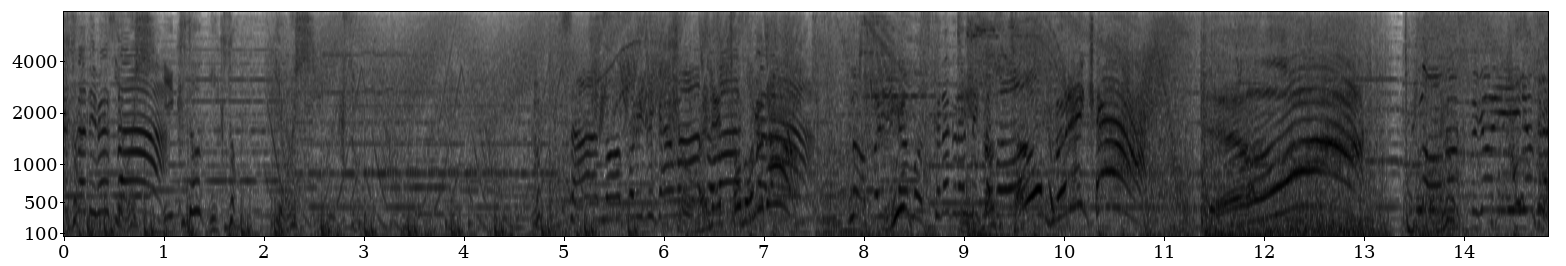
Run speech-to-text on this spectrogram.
烈なディフェンスだ！行くぞ行くぞ。よし行くぞ。さあ残り時間はこれでとどめだ！残り時間も少なくなってきたぞ。ブレイカものすごい威力だ！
